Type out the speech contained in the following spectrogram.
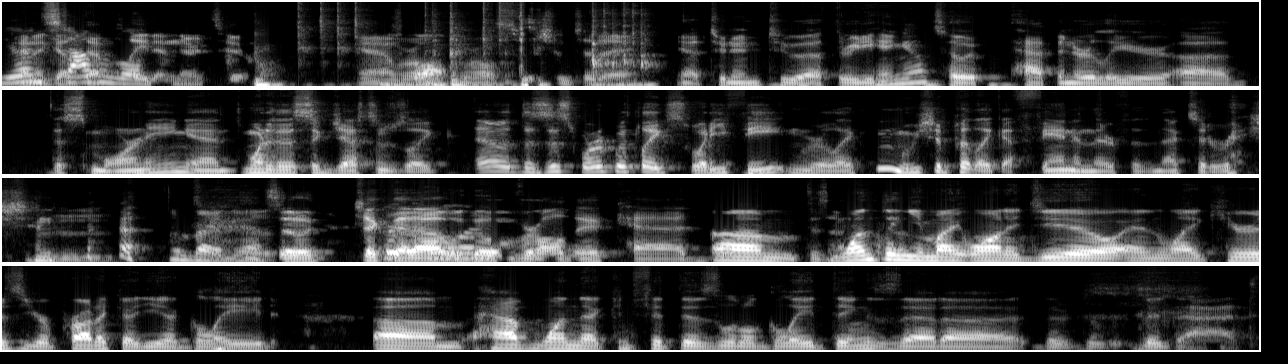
You're kind of got that unstoppable. plate in there too. Yeah, we're all we're all switching today. yeah, tune into uh, 3D Hangout. So it happened earlier uh, this morning, and one of the suggestions was like, "Oh, does this work with like sweaty feet?" And we were like, hmm, "We should put like a fan in there for the next iteration." Mhm. Not bad, yeah. so check that out. We'll go over all the CAD. Um, one thing you might want to do, and like, here's your product idea, Glade. Um, have one that can fit those little Glade things that uh, the the, the, that.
